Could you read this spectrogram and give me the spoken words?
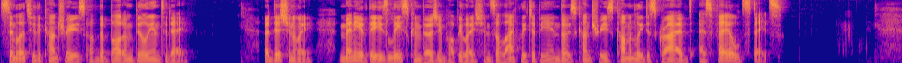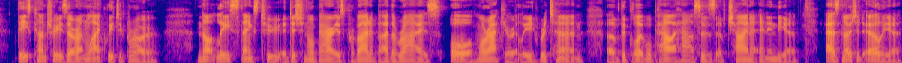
similar to the countries of the bottom billion today. Additionally, many of these least converging populations are likely to be in those countries commonly described as failed states. These countries are unlikely to grow, not least thanks to additional barriers provided by the rise, or more accurately, return, of the global powerhouses of China and India. As noted earlier,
